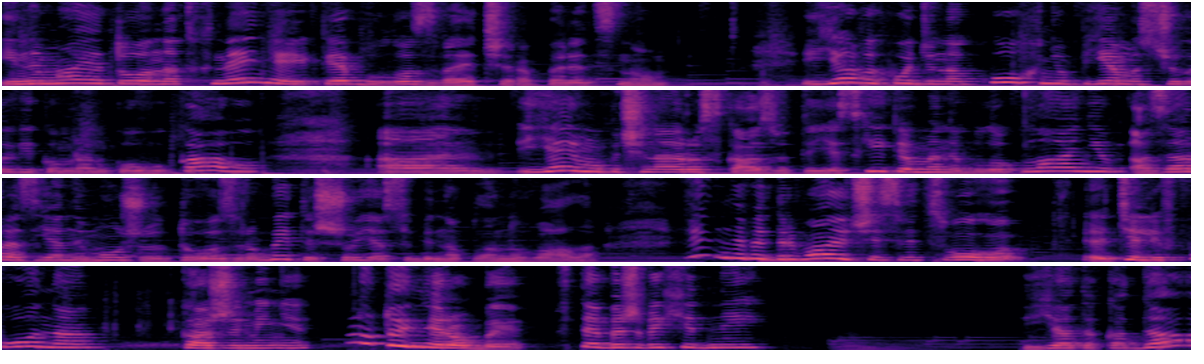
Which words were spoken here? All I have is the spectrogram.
І немає того натхнення, яке було з вечора перед сном. І я виходжу на кухню, п'ємо з чоловіком ранкову каву. А, і я йому починаю розказувати, скільки в мене було планів, а зараз я не можу того зробити, що я собі напланувала. Він, не відриваючись від свого е, телефона, каже мені: ну то й не роби, в тебе ж вихідний. І я така, да,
